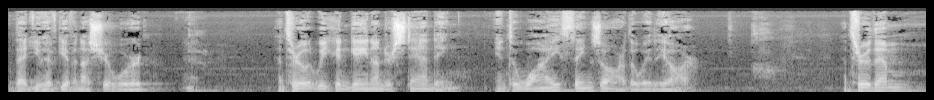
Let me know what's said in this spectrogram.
that you have given us your word. And through it, we can gain understanding into why things are the way they are. And through them,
